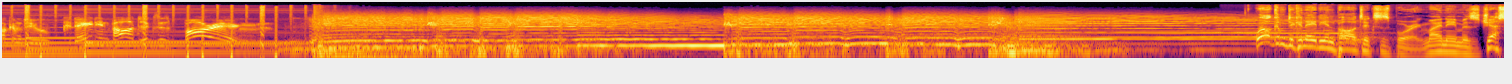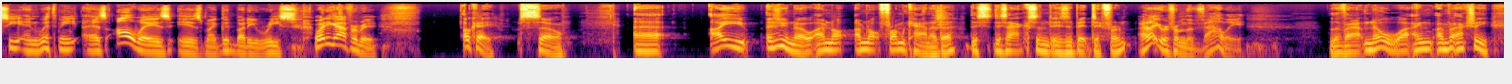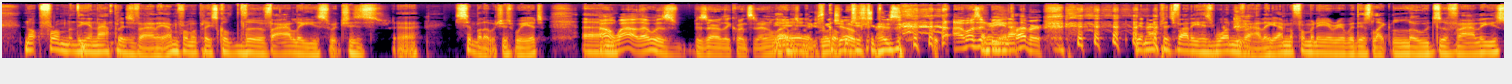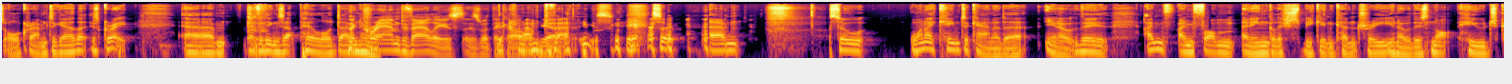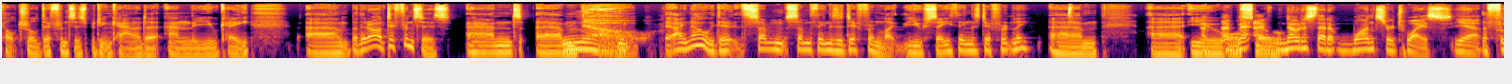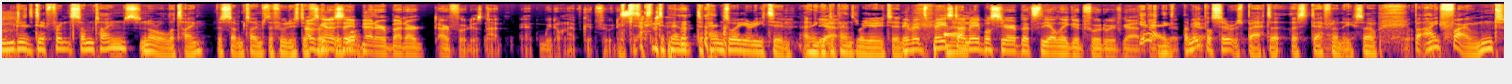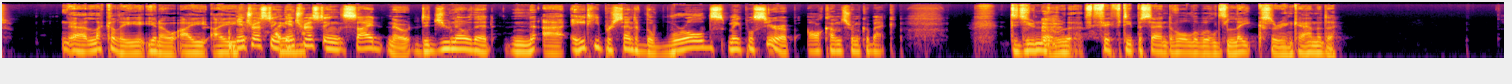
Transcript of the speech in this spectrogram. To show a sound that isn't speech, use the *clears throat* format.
Welcome to Canadian Politics is Boring. Welcome to Canadian Politics is Boring. My name is Jesse, and with me, as always, is my good buddy Reese. What do you got for me? Okay, so uh, I, as you know, I'm not I'm not from Canada. This this accent is a bit different. I thought you were from the Valley. The va- no, I'm I'm actually not from the Annapolis Valley. I'm from a place called the Valleys, which is uh, similar, which is weird. Um, oh wow, that was bizarrely coincidental. yeah, that was yeah, a cool, joke. which *laughs* I, was, *laughs* I wasn't I mean, being clever. *laughs* the Annapolis Valley has one valley. I'm from an area where there's like loads of valleys all crammed together. It's great. Um, everything's uphill or the downhill. crammed valleys is what they the call them. Yeah. valleys. So, um, so when I came to Canada, you know, the I'm I'm from an English speaking country. You know, there's not huge cultural differences between Canada and the UK, um, but there are differences, and um, No. I know there some some things are different. Like you say things differently. Um, uh, you I've, also I've noticed that once or twice. Yeah. the food is different sometimes, not all the time, but sometimes the food is different. I was going to say better, but our, our food is not. We don't have good food. Canada. *laughs* depends, where you're eating. I think Yeah. it depends where you're eating. If it's based on Um, maple syrup, that's the only good food we've got. yeah, That- that- the maple syrup's better. That's definitely so. But I found, uh, luckily, you know, I, I Interesting, I- interesting side note. Did you know that n- uh, 80% of the world's maple syrup all comes from Quebec? Did you know *laughs* that fifty percent of all the world's lakes are in Canada?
